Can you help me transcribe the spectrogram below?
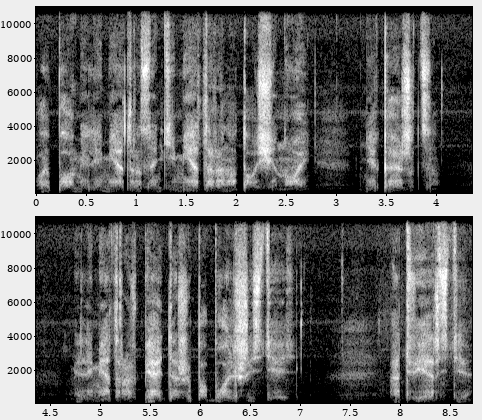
Ой, полмиллиметра, сантиметра на толщиной, мне кажется. Миллиметров пять, даже побольше здесь. Отверстие.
